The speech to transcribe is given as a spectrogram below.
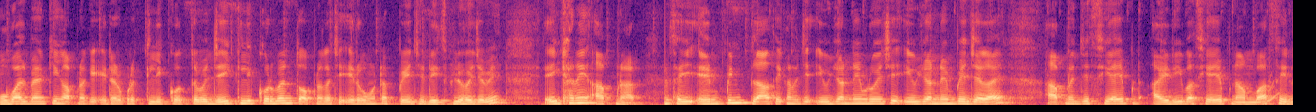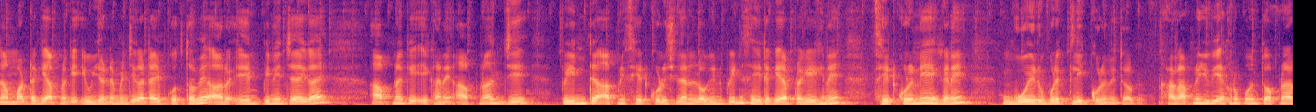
মোবাইল ব্যাঙ্কিং আপনাকে এটার উপরে ক্লিক করতে হবে। যেই ক্লিক করবেন, তো আপনার কাছে এরকম একটা পেজ ডিসপ্লে হয়ে যাবে। এইখানে আপনার সেই এমপিন প্লাস এখানে যে ইউজার নেম রয়েছে ইউজার নেমের জায়গায় আপনার যে সিআইএফ আইডি বা সিআইএফ নাম্বার সেই নাম্বারটাকে আপনাকে ইউজার নেমের জায়গায় টাইপ করতে হবে। আর এমপিনের জায়গায় আপনাকে এখানে আপনার যে পিনটা আপনি সেট করেছিলেন লগ ইন পিন সেইটাকে আপনাকে এখানে সেট করে নিয়ে এখানে গোয়ের উপরে ক্লিক করে নিতে হবে। আর আপনি যদি এখনও পর্যন্ত আপনার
